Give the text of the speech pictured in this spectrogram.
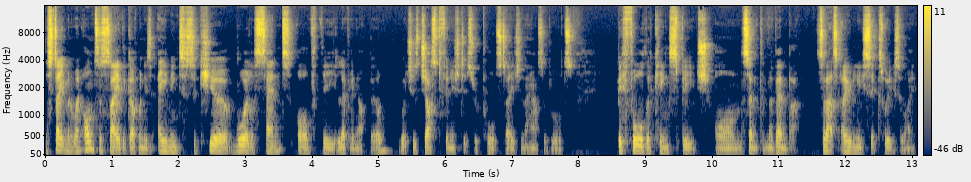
The statement went on to say the government is aiming to secure royal assent of the Levelling Up Bill, which has just finished its report stage in the House of Lords, before the King's speech on the 7th of November. So that's only six weeks away.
